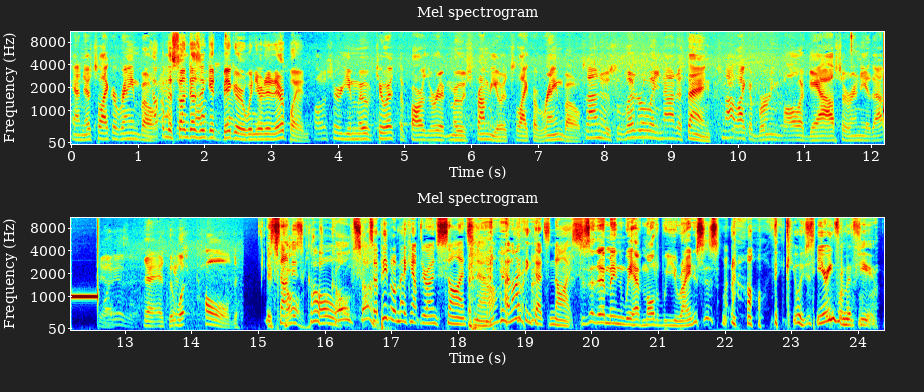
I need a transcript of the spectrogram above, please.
And it's like a rainbow. How come the sun doesn't get bigger when you're in an airplane? The closer you move to it, the farther it moves from you. It's like a rainbow. Sun is literally not a thing. It's not like a burning ball of gas or any of that. What is it? Yeah, it's The just what- cold. The It's sun cold. is It's cold. cold sun. So people are making up their own science now, and I think that's nice. Does that mean we have multiple Uranuses? I think you were just hearing from a few.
